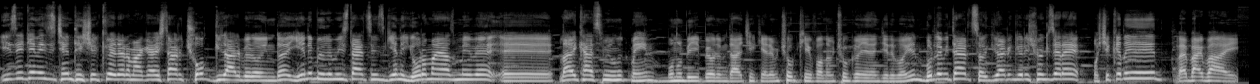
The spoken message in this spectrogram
İzlediğiniz için teşekkür ederim arkadaşlar. Çok güzel bir oyunda. Yeni bölümü isterseniz gene yoruma yazmayı ve e, like atmayı unutmayın. Bunu bir bölüm daha çekerim. Çok keyif aldım. Çok eğlenceli bir oyun. Burada biter. Videoda görüşmek üzere. Hoşçakalın ve bay bay.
